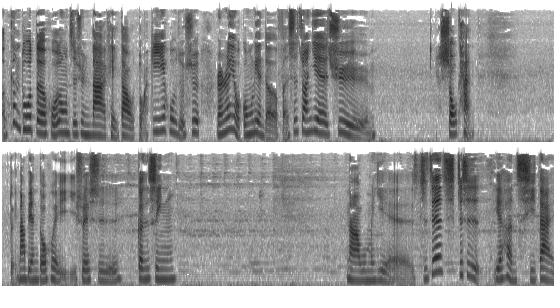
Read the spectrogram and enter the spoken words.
呃，更多的活动资讯，大家可以到短基或者是人人有攻略的粉丝专业去收看。对，那边都会随时更新。那我们也直接就是也很期待，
